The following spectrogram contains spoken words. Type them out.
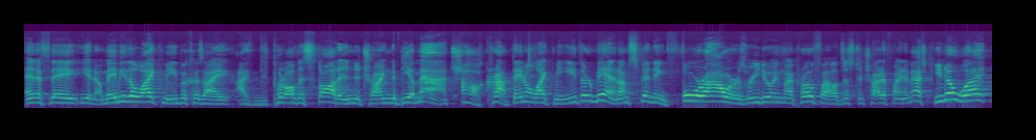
and if they, you know, maybe they'll like me because I, I put all this thought into trying to be a match. Oh, crap, they don't like me either. Man, I'm spending four hours redoing my profile just to try to find a match. You know what?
